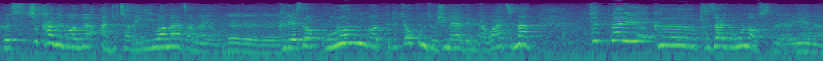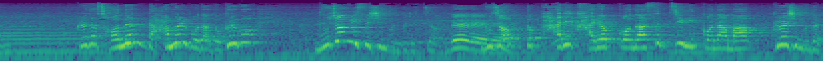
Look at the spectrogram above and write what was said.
그 수축하는 거는 안 좋잖아요. 이완하잖아요. 네네네. 그래서 그런 것들을 조금 조심해야 된다고 하지만 특별히 그 부작용은 없어요. 얘는. 아. 그래서 저는 나물보다도 그리고 무좀 있으신 분들 있죠. 네네. 무좀 또 발이 가렵거나 습진 있거나 막 그러신 분들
